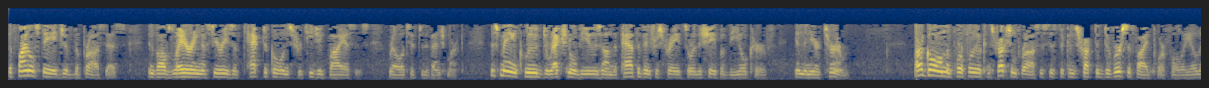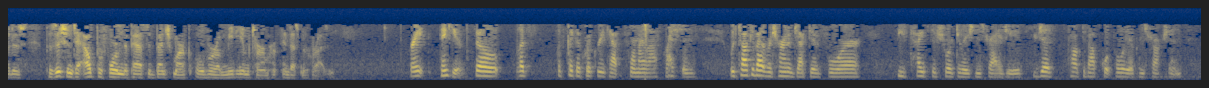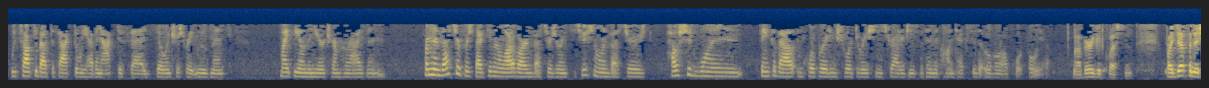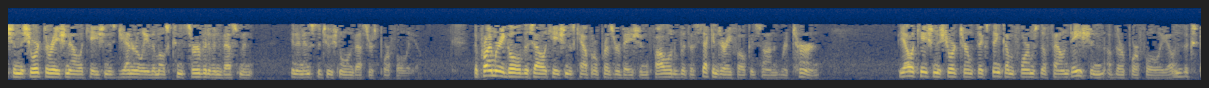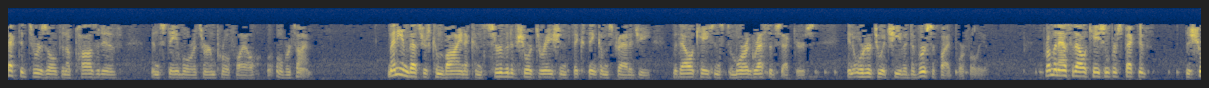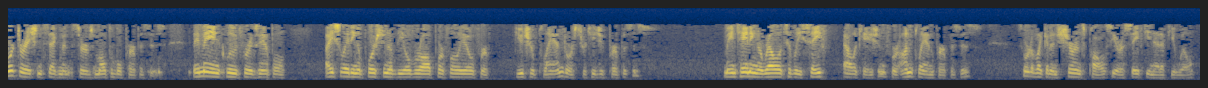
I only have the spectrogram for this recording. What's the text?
The final stage of the process involves layering a series of tactical and strategic biases relative to the benchmark. This may include directional views on the path of interest rates or the shape of the yield curve in the near term. Our goal in the portfolio construction process is to construct a diversified portfolio that is positioned to outperform the passive benchmark over a medium-term investment horizon. Great. Thank you. So let's let's take a quick recap before my last question. We've talked about return objective for these types of short duration strategies. You just talked about portfolio construction. We've talked about the fact that we have an active Fed, so interest rate movements might be on the near term horizon. From an investor perspective, and a lot of our investors are institutional investors, how should one think about incorporating short duration strategies within the context of the overall portfolio? Uh, very good question. By definition, the short duration allocation is generally the most conservative investment in an institutional investor's portfolio. The primary goal of this allocation is capital preservation, followed with a secondary focus on return. The allocation to short-term fixed income forms the foundation of their portfolio and is expected to result in a positive and stable return profile over time. Many investors combine a conservative short-duration fixed income strategy with allocations to more aggressive sectors in order to achieve a diversified portfolio. From an asset allocation perspective, the short duration segment serves multiple purposes. They may include, for example, isolating a portion of the overall portfolio for future planned or strategic purposes, maintaining a relatively safe allocation for unplanned purposes, sort of like an insurance policy or a safety net, if you will,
